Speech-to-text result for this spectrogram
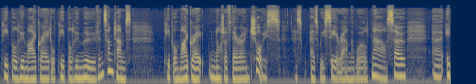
people who migrate or people who move, and sometimes people migrate not of their own choice, as as we see around the world now. So uh, it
